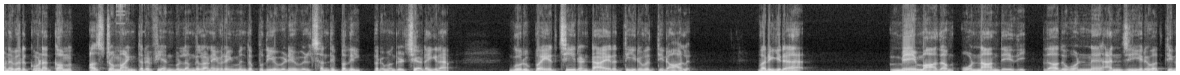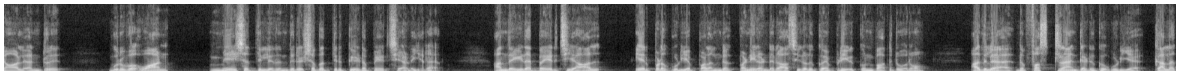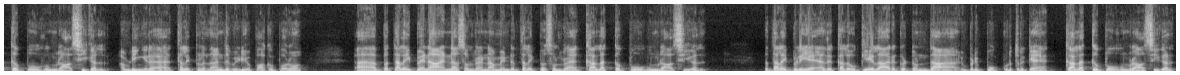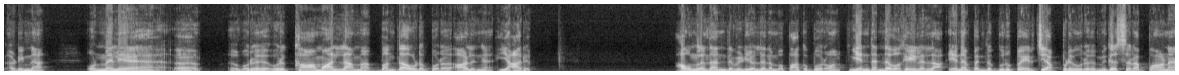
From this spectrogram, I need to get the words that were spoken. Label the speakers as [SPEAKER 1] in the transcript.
[SPEAKER 1] அனைவருக்கும் வணக்கம். Astro mind therapy அன்புள்ளங்கள் அனைவரையும் இந்த புதிய வீடியோவில் சந்திப்பதில் பெருமகிழ்ச்சி அடைகிறேன். குரு பயிற்சி ரெண்டாயிரத்தி இருபத்தி நாலு. வருகிற மே மாதம் ஒன்றாம் தேதி அதாவது ஒன்று அஞ்சு இருபத்தி நாலு அன்று குரு பகவான் மேஷத்திலிருந்து ரிஷபத்திற்கு இடப்பெயர்ச்சி அடைகிறார். அந்த இடப்பெயர்ச்சியால் ஏற்படக்கூடிய பலன்கள் பன்னிரெண்டு ராசிகளுக்கும் எப்படி இருக்குன்னு பார்த்துட்டு வரோம். அதில் இந்த ஃபஸ்ட் ரேங்க் எடுக்கக்கூடிய கலக்க போகும் ராசிகள் அப்படிங்கிற தலைப்பில் தான் இந்த வீடியோ பார்க்க போகிறோம் இப்போ தலைப்பை நான் என்ன சொல்கிறேன்னா மீண்டும் தலைப்பை சொல்கிறேன் கலக்க போகும் ராசிகள். இந்த தலைப்பிலேயே அது கலோக்கியலாக இருக்கட்டும் தான் இப்படி போ கொடுத்துருக்கேன். கலக்க போகும் ராசிகள் அப்படின்னா உண்மையிலேயே ஒரு ஒரு காமாக இல்லாமல் பந்தாவோட போகிற ஆளுங்க யார்? அவங்கள தான் இந்த வீடியோவில் நம்ம பார்க்க போகிறோம் எந்தெந்த வகையிலெல்லாம் ஏன்னா இப்போ இந்த குரு பயிற்சி அப்படி ஒரு மிக சிறப்பான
